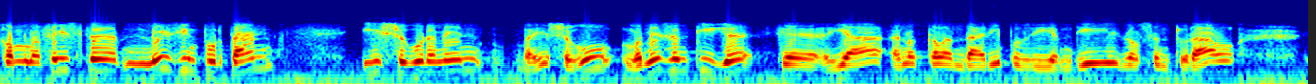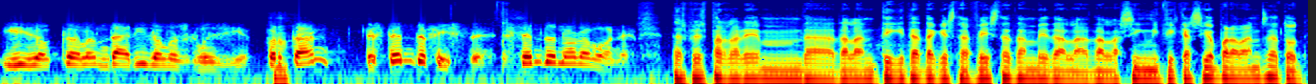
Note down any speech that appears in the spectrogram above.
com la festa més important i segurament, bé, segur, la més antiga que hi ha en el calendari, podríem dir, del santoral i del calendari de l'Església. Per tant, estem de festa, estem d'enhorabona. Després parlarem de, de l'antiguitat d'aquesta festa, també de la, de la significació, però abans de tot,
